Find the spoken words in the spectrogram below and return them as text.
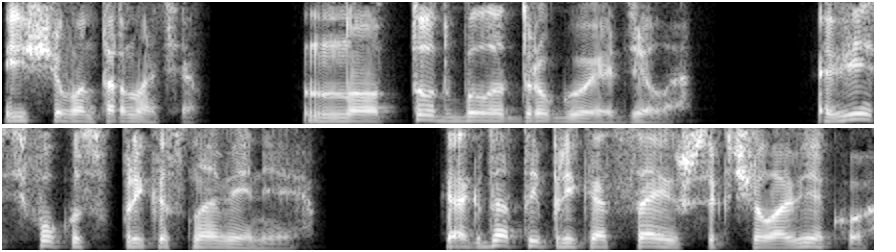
еще в интернате. Но тут было другое дело. Весь фокус в прикосновении. Когда ты прикасаешься к человеку,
